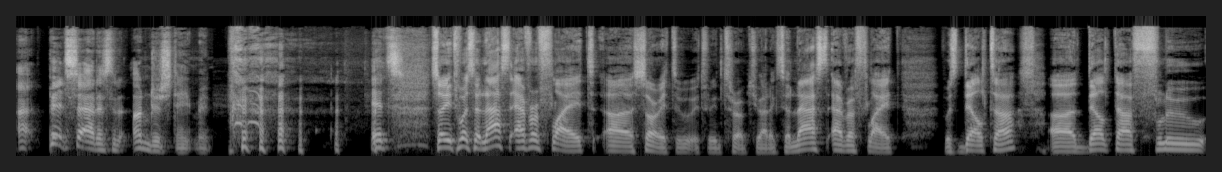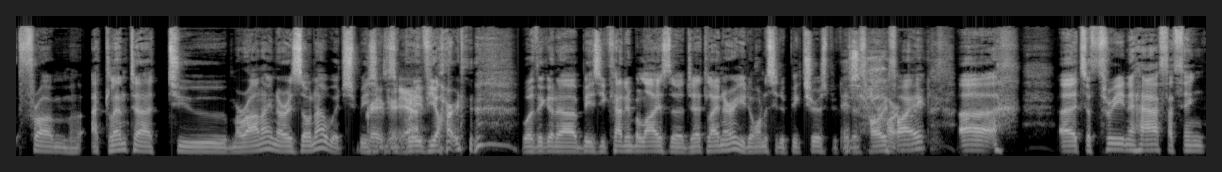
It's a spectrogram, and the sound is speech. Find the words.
a bit sad is an understatement. It's So it was the last ever flight. Uh, sorry to, to interrupt you, Alex. The last ever flight was Delta. Uh, Delta flew from Atlanta to Marana in Arizona, which basically is a Graveyard, where they're going to basically cannibalize the jetliner. You don't want to see the pictures because it's, It's horrifying. Uh, Uh, it's a three and a half, I think,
